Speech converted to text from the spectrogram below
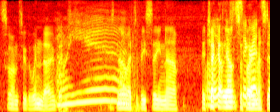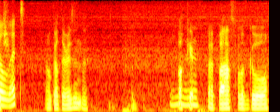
saw him through the window, but Oh he's, yeah. he's nowhere to be seen now. Here, Well, check look, out the answer phone message. still lit. Oh god, there isn't there. A Bucket, Ooh, a bath full of gore.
